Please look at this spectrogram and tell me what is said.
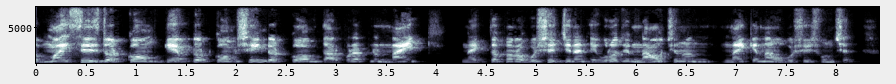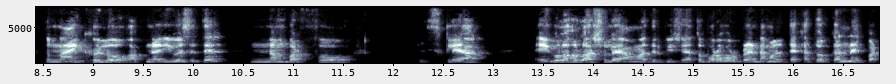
তো Macy's dot com Gap dot com Shein dot com তারপরে আপনার নাইক নাইক তো আপনারা অবশ্যই চেনেন। এগুলো যদি নাও চেনেন নাইকের নাম অবশ্যই শুনছেন। তো নাইক হলো আপনার ইউএসএ তে নাম্বার ফোর ক্লিয়ার এগুলো হলো আসলে আমাদের বিষয়। এত বড় বড় ব্র্যান্ড আমাদের দেখা দরকার নেই বাট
